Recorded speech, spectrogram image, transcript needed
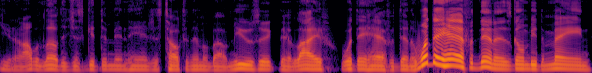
you know, I would love to just get them in here and just talk to them about music, their life, what they have for dinner. What they have for dinner is going to be the main.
